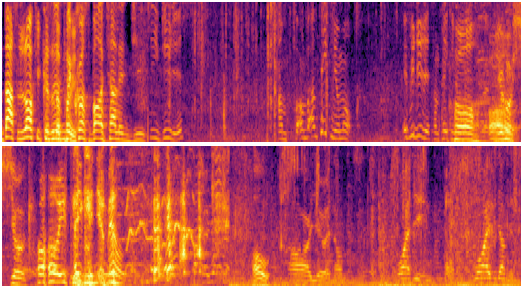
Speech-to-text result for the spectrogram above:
That's lucky because This of is the the crossbar challenge. You. So you do this. I'm, f- I'm, I'm taking your milk. If you do this, I'm taking. Oh, oh. you're shook. Oh, he's taking your milk. Oh, Oh, you're a nonce. Why do you? Why have you done this?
